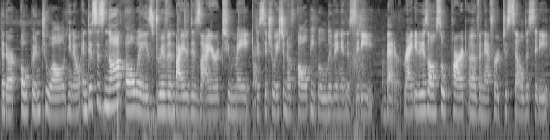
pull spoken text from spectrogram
that are open to all, you know. And this is not always driven by a desire to make the situation of all people living in the city better, right? It is also part of an effort to sell the city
